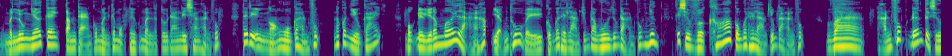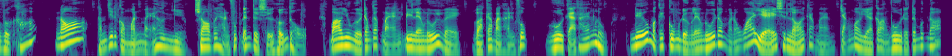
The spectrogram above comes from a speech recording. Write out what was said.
mình luôn nhớ cái tâm trạng của mình, cái mục tiêu của mình là tôi đang đi săn hạnh phúc. Thế thì ngọn nguồn của hạnh phúc nó có nhiều cái. Một điều gì đó mới lạ, hấp dẫn, thú vị cũng có thể làm chúng ta vui, chúng ta hạnh phúc. Nhưng cái sự vượt khó cũng có thể làm chúng ta hạnh phúc. Và hạnh phúc đến từ sự vượt khó nó thậm chí nó còn mạnh mẽ hơn nhiều so với hạnh phúc đến từ sự hưởng thụ. Bao nhiêu người trong các bạn đi leo núi về và các bạn hạnh phúc, vui cả tháng luôn. Nếu mà cái cung đường leo núi đó mà nó quá dễ, xin lỗi các bạn, chẳng bao giờ các bạn vui được tới mức đó.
